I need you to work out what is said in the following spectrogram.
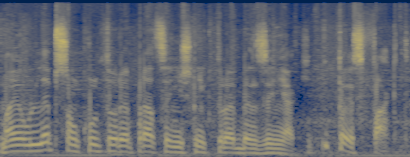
mają lepszą kulturę pracy niż niektóre benzyniaki i to jest fakt.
